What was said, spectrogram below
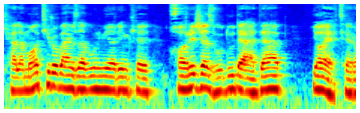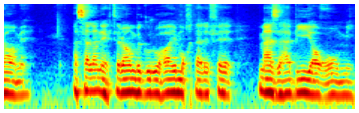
کلماتی رو بر زبون میاریم که خارج از حدود ادب یا احترامه. مثلا احترام به گروه های مختلف مذهبی یا قومی.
